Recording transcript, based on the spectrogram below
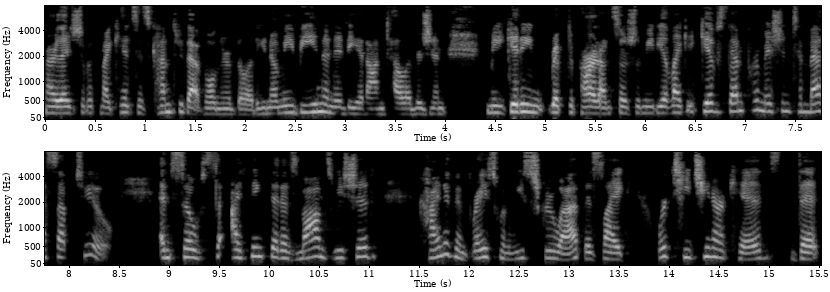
my relationship with my kids has come through that vulnerability. You know, me being an idiot on television, me getting ripped apart on social media, like it gives them permission to mess up too. And so, so I think that as moms, we should kind of embrace when we screw up is like we're teaching our kids that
